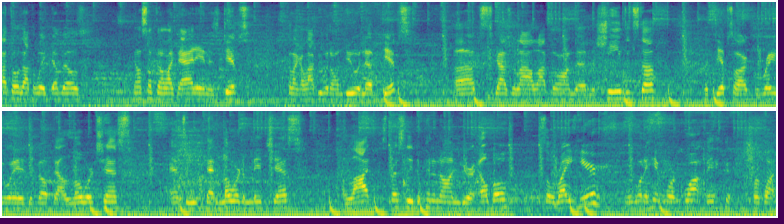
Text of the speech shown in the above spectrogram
Got those out the way, dumbbells. You know, something I like to add in is dips. I feel like a lot of people don't do enough dips. Uh, you guys rely a lot more on the machines and stuff, but dips are a great way to develop that lower chest and to that lower to mid chest a lot, especially depending on your elbow. So right here, we want to hit more quad, more quad.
